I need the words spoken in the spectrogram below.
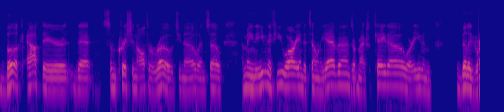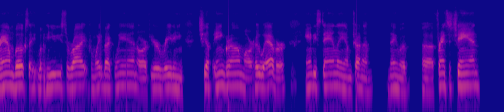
book out there that some Christian author wrote. You know, and so I mean, even if you are into Tony Evans or Max Lucado or even the Billy Graham books that when he used to write from way back when, or if you're reading Chip Ingram or whoever, Andy Stanley, I'm trying to name a uh, Francis Chan.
